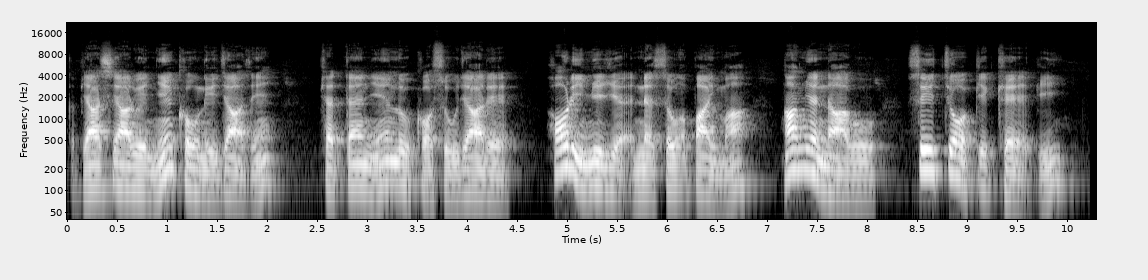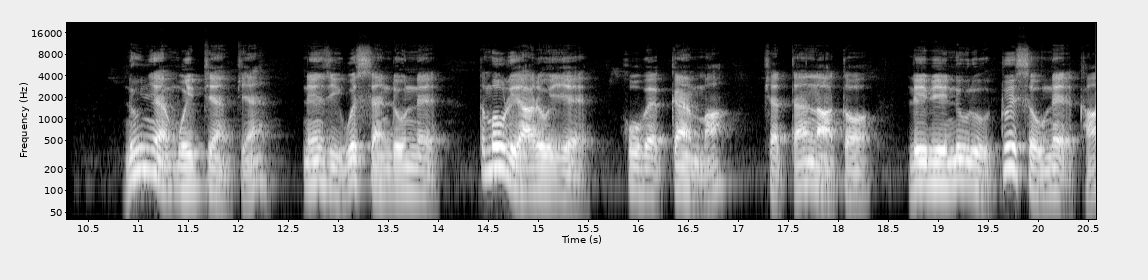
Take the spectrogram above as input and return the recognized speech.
ကြပြားဆရာတွေညင်းခုန်နေကြစဉ်ဖြတ်တန်းညင်းလို့ခေါ်ဆိုကြတဲ့ဟောဒီမြစ်ရဲ့အနက်ဆုံးအပိုင်းမှာငါမျက်နာကို စေးကြော့ပစ်ခဲ့ပြီးနုညံ့မွေးပြန်ပြန်နင်းစီဝစ်ဆန်တို့နဲ့သမုတ်လျာတို့ရဲ့ဟိုဘက်ကမ်းမှာဖြတ်တန်းလာသော လေပြေနုတို့တွေ့ဆုံတဲ့အခါ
